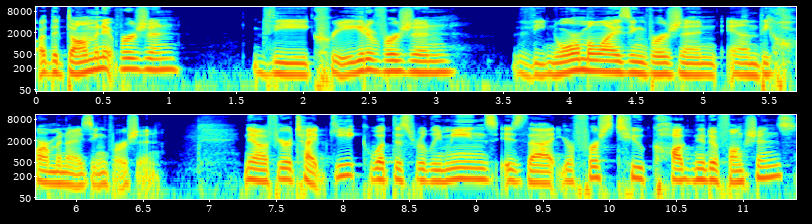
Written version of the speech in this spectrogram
are the dominant version, the creative version, the normalizing version, and the harmonizing version. Now, if you're a type geek, what this really means is that your first two cognitive functions,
